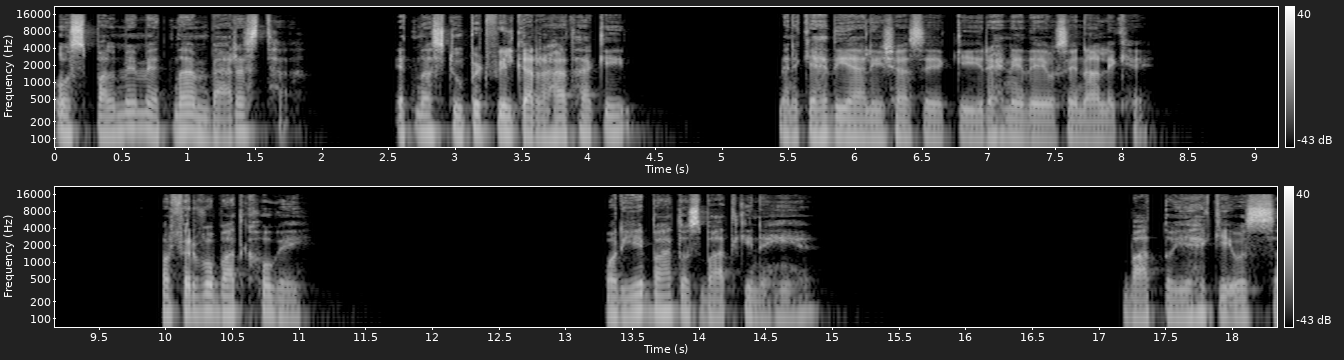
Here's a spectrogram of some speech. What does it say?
उस पल में मैं इतना एम्बेरस था, इतना स्टूपिड फील कर रहा था कि मैंने कह दिया अलीशा से कि रहने दे, उसे ना लिखे। और फिर वो बात खो गई। और ये बात उस बात की नहीं है। बात तो यह है कि उस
